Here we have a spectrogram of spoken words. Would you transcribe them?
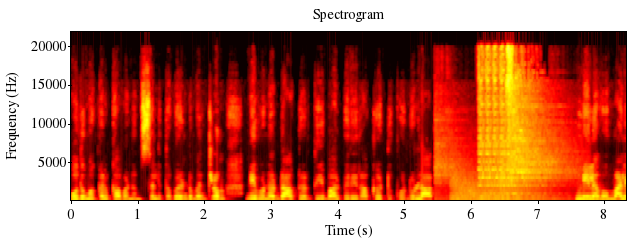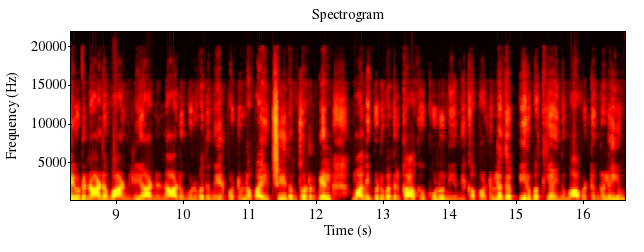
பொதுமக்கள் கவனம் செலுத்த வேண்டும் என்றும் நிபுணர் டாக்டர் தீபால் பெரேரா கேட்டுக்கொண்டுள்ளார். நிலவும் மழையுடனான வானிலையான நாடு முழுவதும் ஏற்பட்டுள்ள பயிர் சேதம் தொடர்பில் மதிப்பிடுவதற்காக குழு நியமிக்கப்பட்டுள்ளது. இருபத்தி ஐந்து மாவட்டங்களையும்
